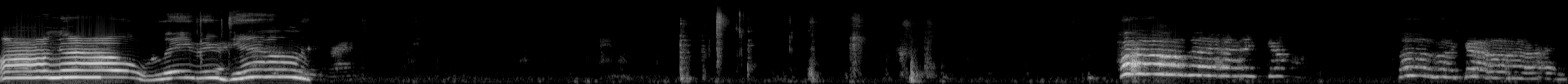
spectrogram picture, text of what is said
Oh no! Lay me down. Oh my god! Oh my god!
